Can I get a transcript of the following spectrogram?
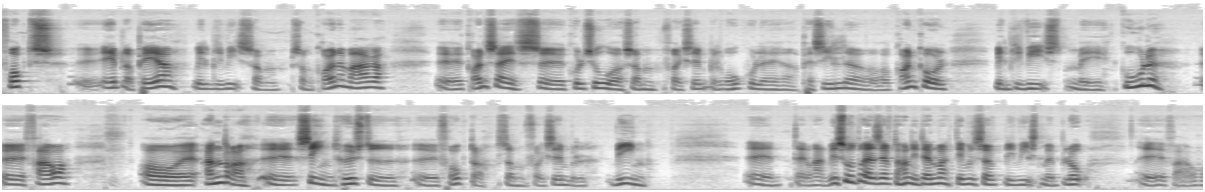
frugt, øh, æbler og pærer vil blive vist som, som grønne marker, øh, grøntsagskulturer som for eksempel rucola og persille og grønkål vil blive vist med gule øh, farver, og øh, andre øh, sent høstede øh, frugter, som for eksempel vin, øh, der jo har en vis udbredelse efterhånden i Danmark, det vil så blive vist med blå øh, farve.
